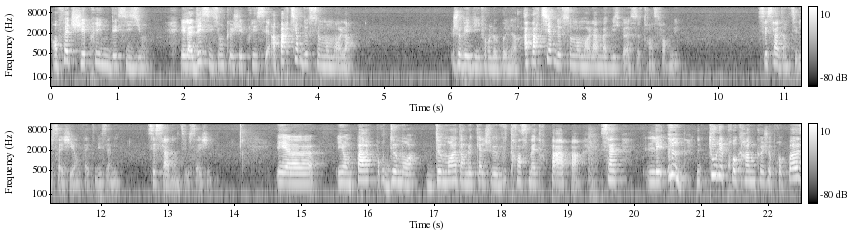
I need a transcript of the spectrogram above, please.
en fait, j'ai pris une décision. Et la décision que j'ai prise, c'est à partir de ce moment-là, je vais vivre le bonheur. À partir de ce moment-là, ma vie va se transformer. C'est ça dont il s'agit en fait, mes amis. C'est ça dont il s'agit. Et, euh, et, on part pour deux mois. Deux mois dans lesquels je vais vous transmettre pas à pas. Tous les programmes que je propose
